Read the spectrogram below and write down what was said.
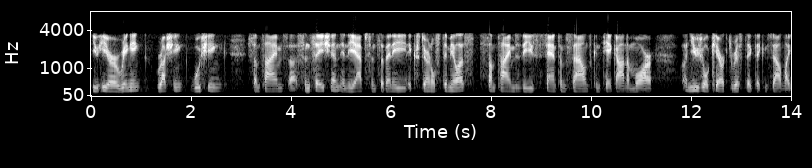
You hear a ringing, rushing, whooshing, sometimes uh, sensation in the absence of any external stimulus. Sometimes these phantom sounds can take on a more unusual characteristic. They can sound like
